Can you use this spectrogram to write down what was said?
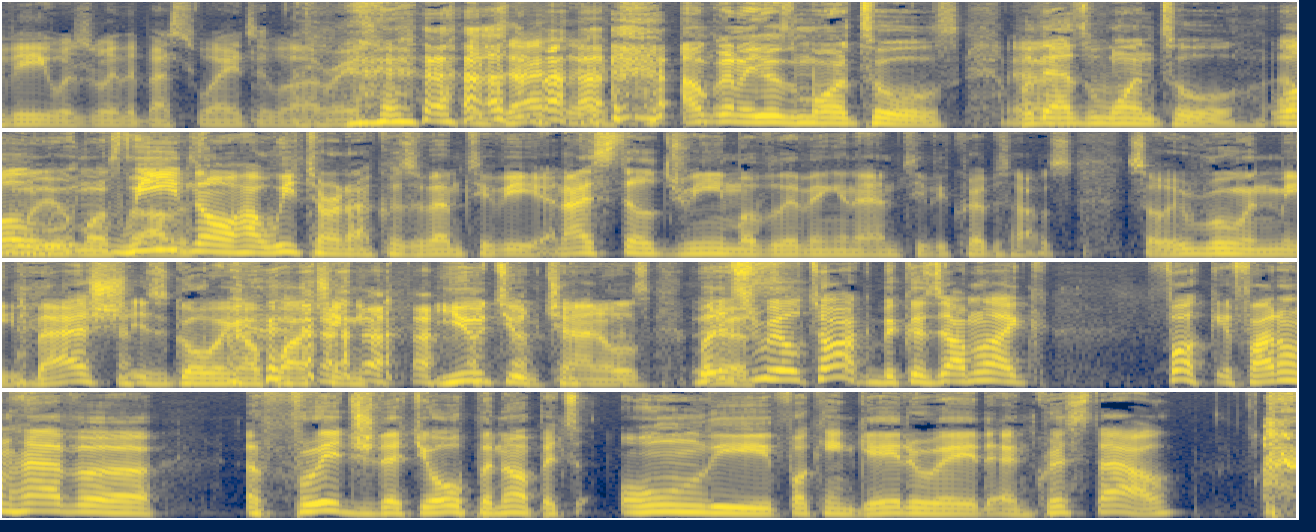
MTV was really the best way to uh, raise them. exactly. I'm gonna use more tools, but that's one tool. Well, gonna use more we stylists. know how we turn out because of MTV, and I still dream of living in an MTV Cribs house. So it ruined me. Bash is going up watching YouTube channels, but it's real talk because I'm like, fuck, if I don't have a a fridge that you open up, it's only fucking Gatorade and Cristal.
